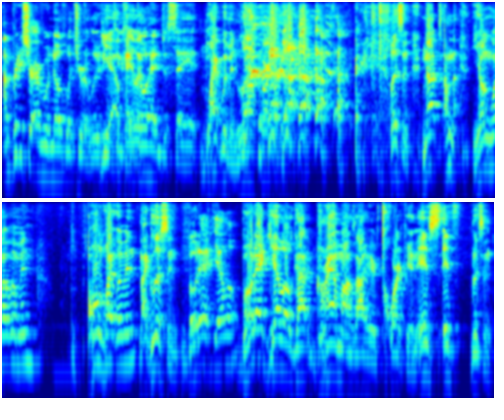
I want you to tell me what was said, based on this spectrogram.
I'm pretty sure everyone knows what you're alluding Yeah, to. okay, so let- go ahead and just say it. white women love Cardi B. listen, not I'm not young white women, old white women. Like, listen, Bodak Yellow. Bodak Yellow got grandmas out here twerking. It's it's listen.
